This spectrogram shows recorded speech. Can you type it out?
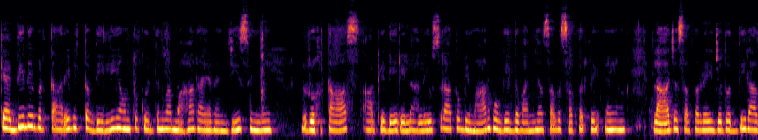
ਕੈਦੀ ਦੇ ਵਰਤਾਰੇ ਵਿੱਚ ਤਬਦੀਲੀ ਆਉਣ ਤੋਂ ਕੁਝ ਦਿਨ ਬਾਅਦ ਮਹਾਰਾਜਾ ਰਣਜੀਤ ਸਿੰਘ ਨੇ ਰੋਹਤਾਸ ਆ ਕੇ ਡੇਰੇ ਲਾ ਲਏ। ਉਸ ਰਾਤ ਉਹ ਬਿਮਾਰ ਹੋ ਗਏ। ਦਵਾਈਆਂ ਸਭ ਸਫਰ ਰਹੀਆਂ ਇਲਾਜ ਸਫਰ ਰਹੀ। ਜਦੋਂ ਅੱਧੀ ਰਾਤ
